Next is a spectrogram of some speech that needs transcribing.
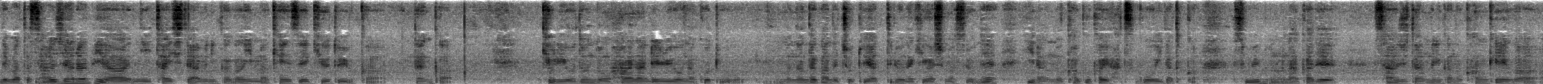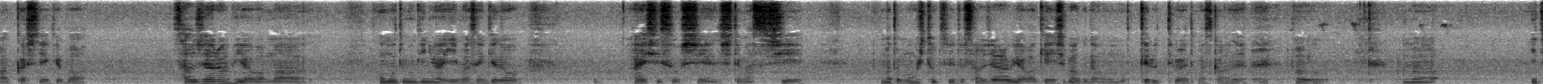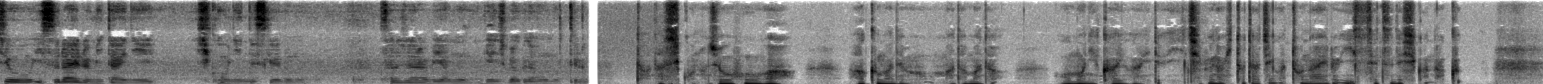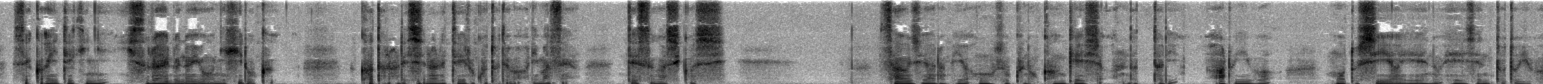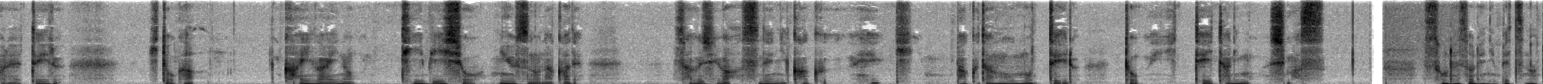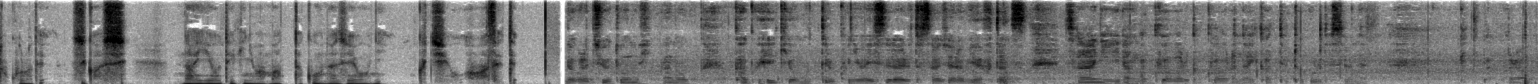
でまたサウジアラビアに対してアメリカが今牽制級というかなんか距離をどんどん離れるようなことを、まあ、なんだかんだちょっとやってるような気がしますよね。イランの核開発合意だとか。そういうのの中でサウジとアメリカの関係が悪化していけばサウジアラビアはまあ表向きには言いませんけど ISIS を支援してますしまたもう一つ言うとサウジアラビアは原子爆弾を持ってるって言われてますからね。あのまあ一応イスラエルみたいに非公認ですけれどもサウジアラビアも原子爆弾を持ってる。ただしこの情報はあくまでもまだまだ主に海外で一部の人たちが唱える一説でしかなく世界的にイスラエルのように広く語られ知られていることではありません。ですがしかしサウジアラビア王族の関係者だったりあるいは元 CIA のエージェントと言われている人が海外の TV ショーニュースの中でサウジはすでに核兵器爆弾を持っていると言っていたりもします。それぞれに別のところでしかし内容的には全く同じように口を合わせて。だから中東のあの核兵器を持っている国はイスラエルとサウジアラビア2つ。さらにイランが加わるか加わらないかっていうところですよね。だから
